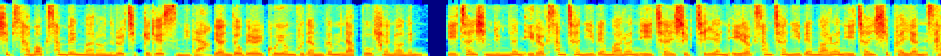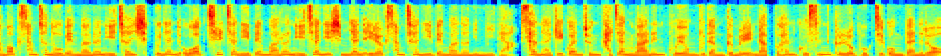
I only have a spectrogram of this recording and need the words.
13억 300만 원으로 집계됐습니다. 연도별 고용부담금 납부 현황은 2016년 1억 3,200만 원, 2017년 1억 3,200만 원, 2018년 3억 3,500만 원, 2019년 5억 7,200만 원, 2020년 1억 3,200만 원입니다. 산하기관 중 가장 많은 고용부담금을 납부한 곳은 근로복지공단으로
